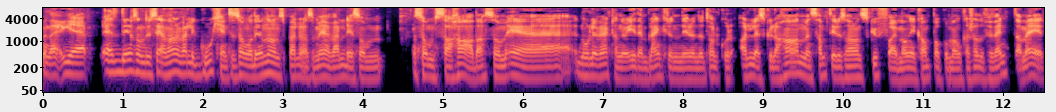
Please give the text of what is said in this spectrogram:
men jeg, det er som du sier, han har en veldig godkjent sesong, og det er noen spillere som er veldig som som Saha, da, som er Nå leverte han jo i den blenkrunden i runde tolv hvor alle skulle ha han, men samtidig så har han skuffa i mange kamper hvor man kanskje hadde forventa mer.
